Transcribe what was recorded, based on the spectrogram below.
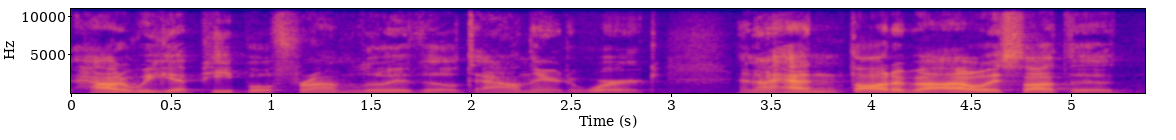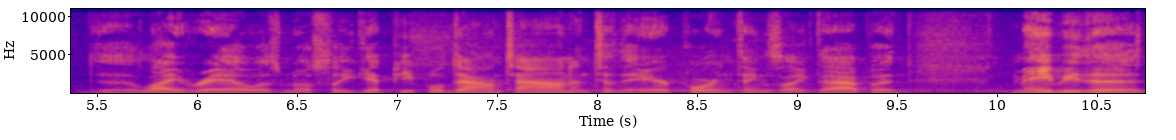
how do we get people from Louisville down there to work? And I hadn't thought about. I always thought the the light rail was mostly get people downtown and to the airport and things like that. But maybe the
